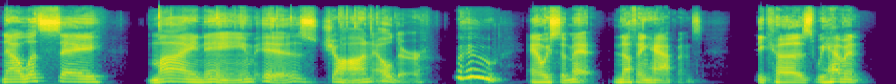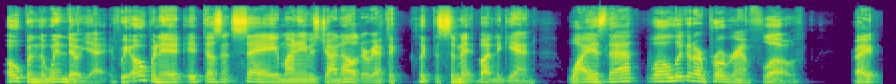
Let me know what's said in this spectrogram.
now let's say my name is John Elder. Woohoo! And we submit. Nothing happens because we haven't opened the window yet. If we open it, it doesn't say my name is John Elder. We have to click the submit button again. Why is that? Well, look at our program flow, right?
